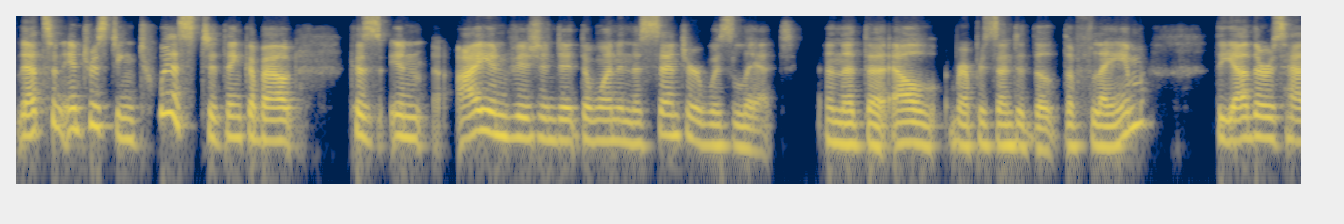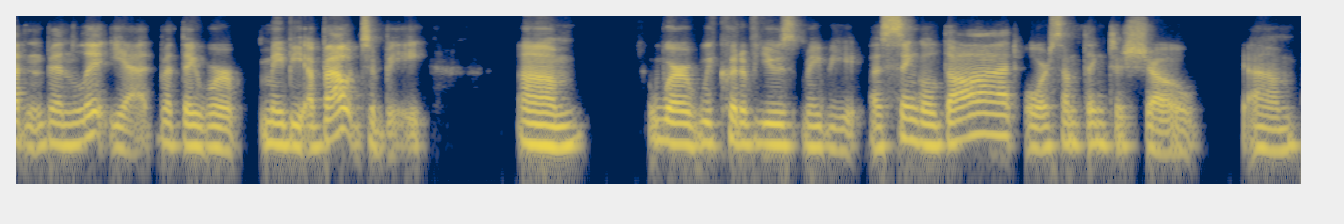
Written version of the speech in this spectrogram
that's an interesting twist to think about because in I envisioned it the one in the center was lit and that the L represented the the flame. The others hadn't been lit yet, but they were maybe about to be. Um, where we could have used maybe a single dot or something to show. Um,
